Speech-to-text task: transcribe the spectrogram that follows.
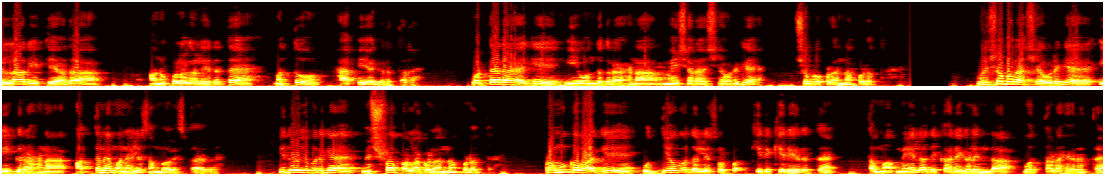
ಎಲ್ಲ ರೀತಿಯಾದ ಅನುಕೂಲಗಳಿರುತ್ತೆ ಮತ್ತು ಹ್ಯಾಪಿಯಾಗಿರುತ್ತಾರೆ ಒಟ್ಟಾರೆಯಾಗಿ ಈ ಒಂದು ಗ್ರಹಣ ಮೇಷರಾಶಿಯವರಿಗೆ ಶುಭಗಳನ್ನು ಕೊಡುತ್ತೆ. ವೃಷಭ ರಾಶಿಯವರಿಗೆ ಈ ಗ್ರಹಣ ಹತ್ತನೇ ಮನೆಯಲ್ಲಿ ಸಂಭವಿಸ್ತಾ ಇದೆ. ಇದು ಇವರಿಗೆ ಮಿಶ್ರ ಫಲಗಳನ್ನು ಕೊಡುತ್ತೆ. ಪ್ರಮುಖವಾಗಿ ಉದ್ಯೋಗದಲ್ಲಿ ಸ್ವಲ್ಪ ಕಿರಿಕಿರಿ ಇರುತ್ತೆ. ತಮ್ಮ ಮೇಲಧಿಕಾರಿಗಳಿಂದ ಒತ್ತಡ ಇರುತ್ತೆ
